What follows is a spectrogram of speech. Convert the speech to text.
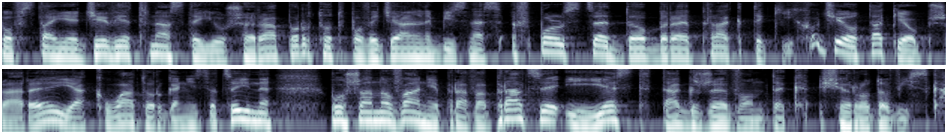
Powstaje dziewiętnasty już raport Odpowiedzialny biznes w Polsce dobre praktyki. Chodzi o takie obszary jak ład organizacyjny, poszanowanie prawa pracy i jest także wątek środowiska.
